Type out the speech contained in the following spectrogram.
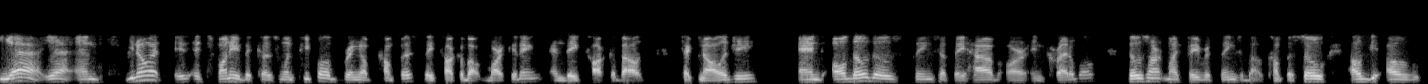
yeah, yeah, and you know what? It, it's funny because when people bring up Compass, they talk about marketing and they talk about technology, and although those things that they have are incredible, those aren't my favorite things about Compass. So I'll I'll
